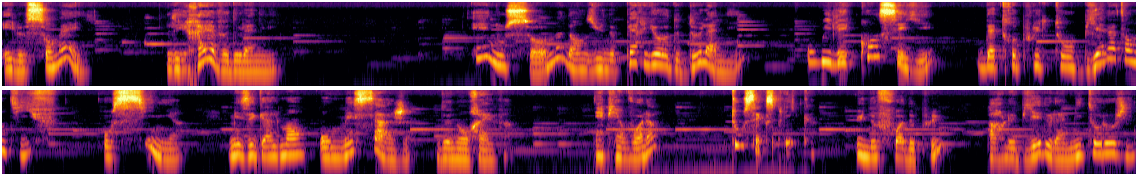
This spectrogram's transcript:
et le sommeil, les rêves de la nuit. Et nous sommes dans une période de l'année où il est conseillé d'être plutôt bien attentif aux signes mais également au message de nos rêves. Et eh bien voilà, tout s'explique, une fois de plus, par le biais de la mythologie.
